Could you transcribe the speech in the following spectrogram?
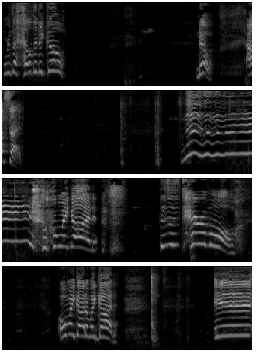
Where the hell did it go? No, outside. Oh my god! This is terrible! Oh my god, oh my god! Ew!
